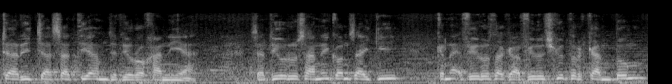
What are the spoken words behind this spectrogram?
dari jasa dia menjadi rohania. Jadi urusannya kon saiki kena virus agak virus itu tergantung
